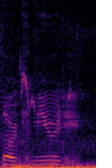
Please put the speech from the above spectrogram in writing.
With our community.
